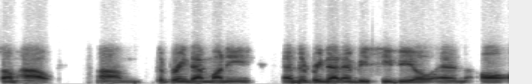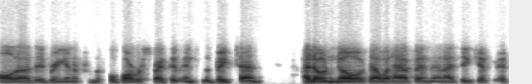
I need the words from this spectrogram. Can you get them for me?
somehow um, to bring that money and they bring that NBC deal and all, all that they bring in from the football perspective into the Big Ten. I don't know if that would happen, and I think if, if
